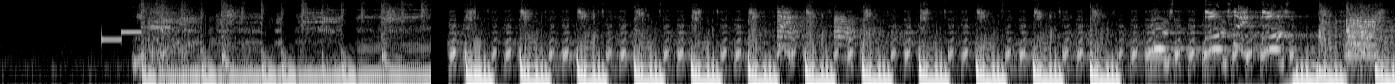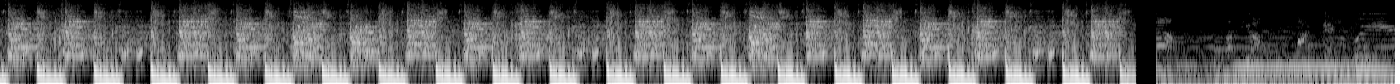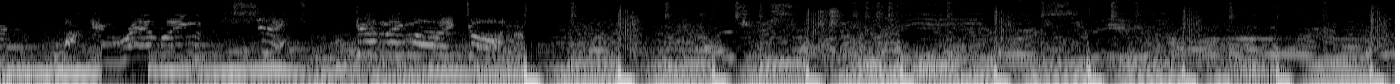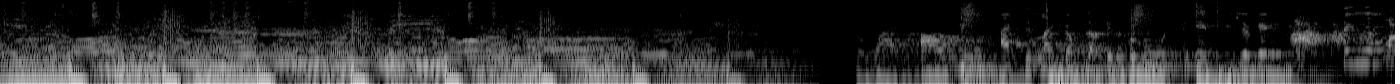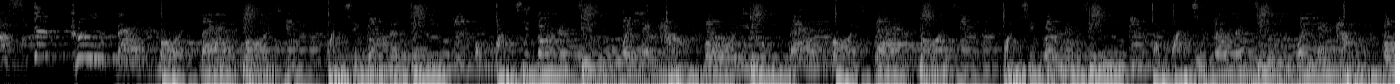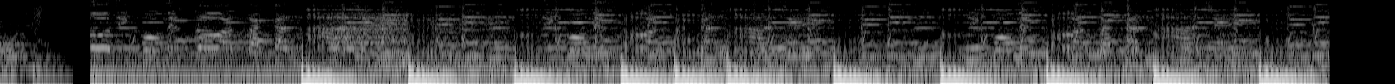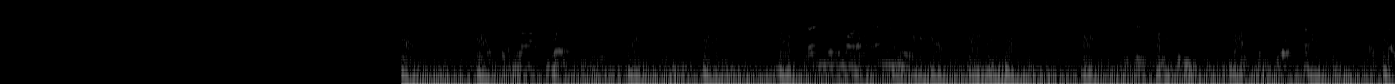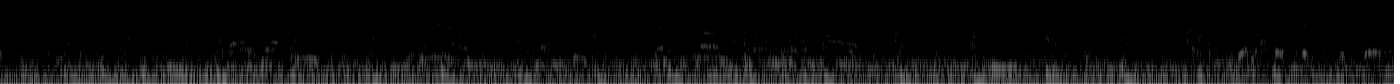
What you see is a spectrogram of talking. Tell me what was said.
It is delusion to think your actions have had any consequence. I have brought peace, freedom, justice, and security to my new empire. I find your lack of faith disturbing.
